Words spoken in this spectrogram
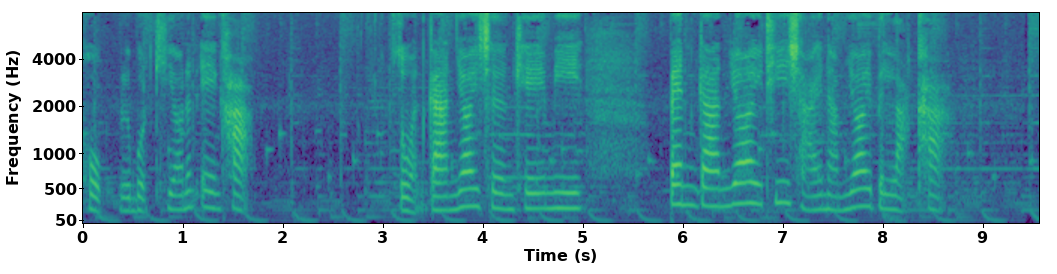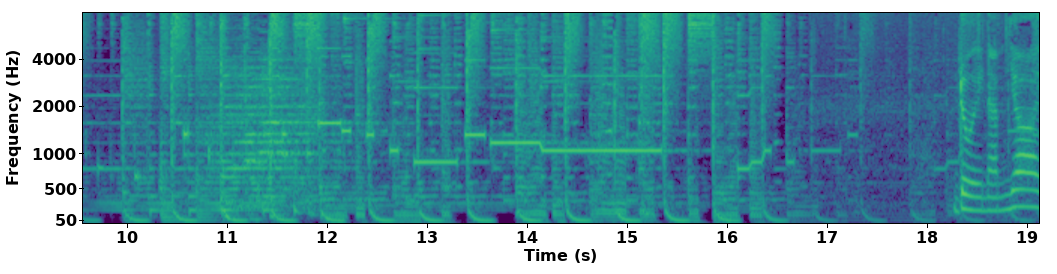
ขบหรือบดเคี้ยวนั่นเองค่ะ ส่วนการย่อยเชิงเคมี เป็นการย่อยที่ใช้น้ำย่อยเป็นหลักค่ะ โดยน้ำย่อย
